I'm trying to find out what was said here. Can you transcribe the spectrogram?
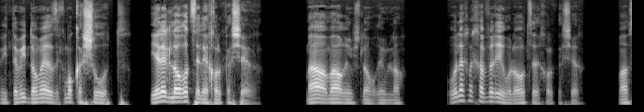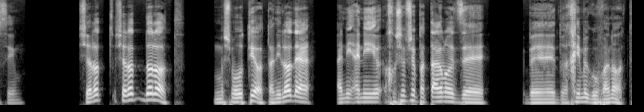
אני תמיד אומר, זה כמו כשרות. ילד לא רוצה לאכול כשר. מה, מה ההורים שלו אומרים לו? הוא הולך לחברים, הוא לא רוצה לאכול כשר. מה עושים? שאלות, שאלות גדולות, משמעותיות. אני לא יודע, אני, אני חושב שפתרנו את זה בדרכים מגוונות.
